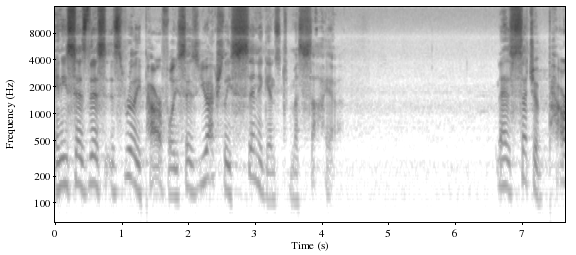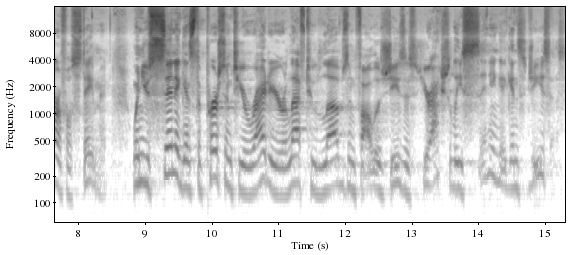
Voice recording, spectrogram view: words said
And he says this is really powerful. He says, You actually sin against Messiah. That is such a powerful statement. When you sin against the person to your right or your left who loves and follows Jesus, you're actually sinning against Jesus.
